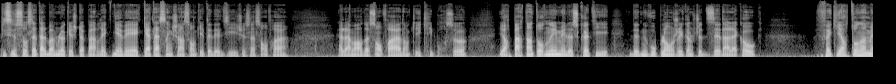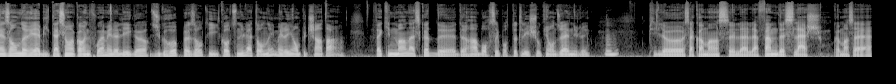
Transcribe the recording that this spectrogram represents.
Puis c'est sur cet album-là que je te parlais. Il y avait 4 à 5 chansons qui étaient dédiées juste à son frère, à la mort de son frère, donc il écrit pour ça. Ils repartent en tournée, mais là, Scott, il est de nouveau plongé, comme je te disais, dans la coke. Fait qu'il retourne en maison de réhabilitation encore une fois, mais là, les gars du groupe, eux autres, ils continuent la tournée, mais là, ils n'ont plus de chanteur. Fait qu'ils demandent à Scott de, de rembourser pour tous les shows qu'ils ont dû annuler. Mhm. Puis là, ça commence, la, la femme de Slash commence à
